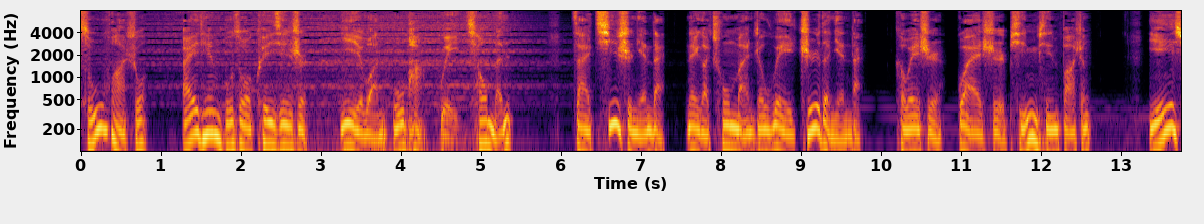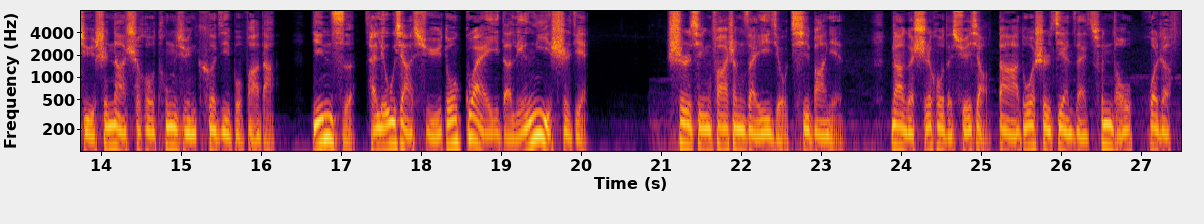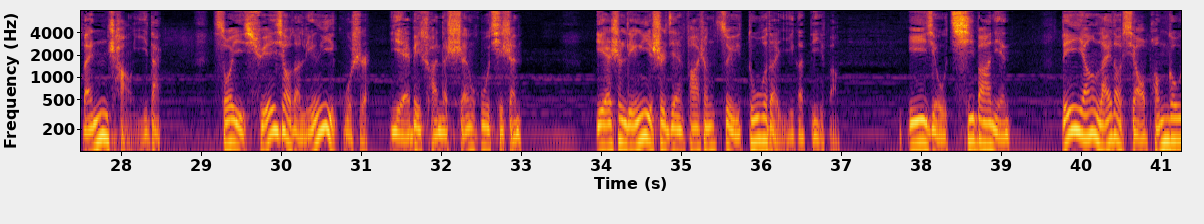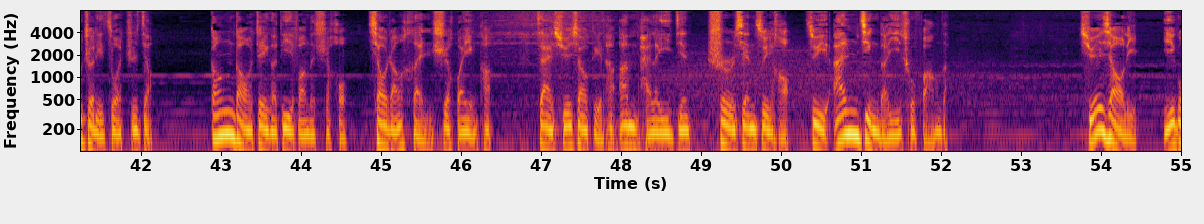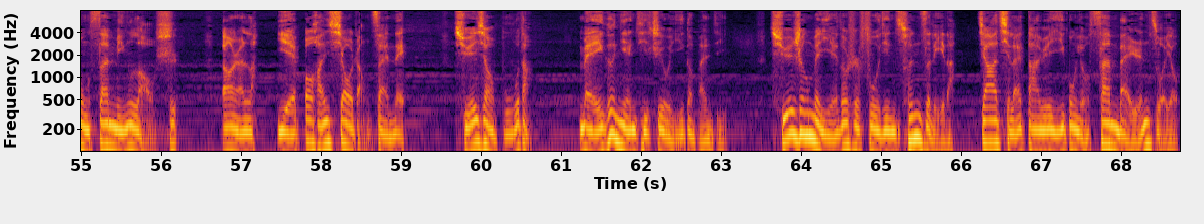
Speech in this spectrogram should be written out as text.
俗话说：“白天不做亏心事，夜晚不怕鬼敲门。”在七十年代那个充满着未知的年代，可谓是怪事频频发生。也许是那时候通讯科技不发达，因此才留下许多怪异的灵异事件。事情发生在一九七八年，那个时候的学校大多是建在村头或者坟场一带。所以学校的灵异故事也被传得神乎其神，也是灵异事件发生最多的一个地方。一九七八年，林阳来到小棚沟这里做支教。刚到这个地方的时候，校长很是欢迎他，在学校给他安排了一间视线最好、最安静的一处房子。学校里一共三名老师，当然了。也包含校长在内，学校不大，每个年级只有一个班级，学生们也都是附近村子里的，加起来大约一共有三百人左右。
